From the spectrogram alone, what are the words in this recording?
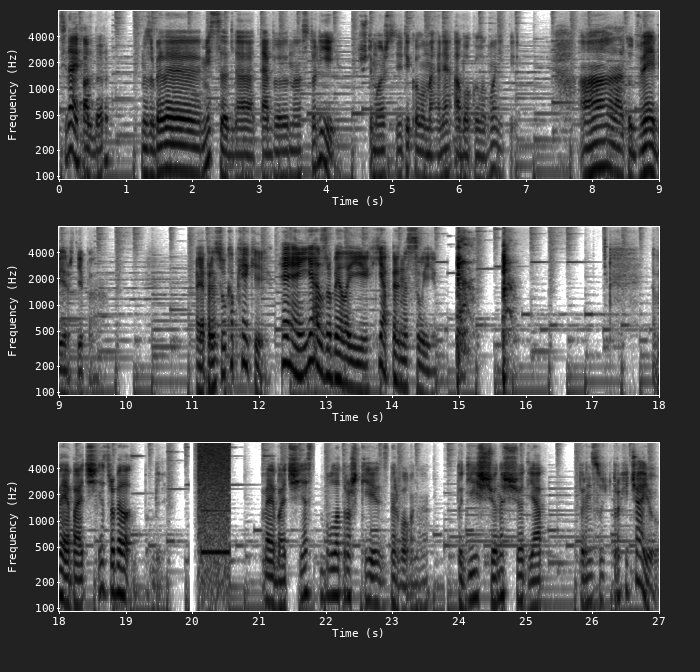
Сідай, Фазбер. Ми зробили місце для тебе на столі. Що ти можеш сидіти коло мене або коло Моніки. А, тут вибір, типа. А я принесу капкейки. Гей, я зробила їх, я принесу їм. Вибач, я зробила. Вибач, я була трошки знервована. Тоді що на що я принесу трохи чаю.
